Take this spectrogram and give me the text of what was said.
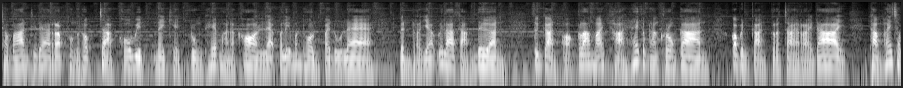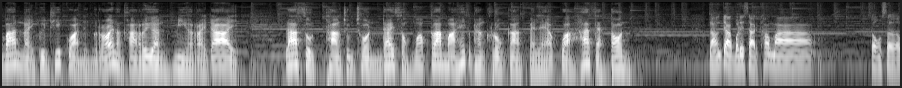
ชาวบ้านที่ได้รับผลกระทบจากโควิด ในเขตกรุงเทพมหานคร และปริมณฑลไปดูแล เป็นระยะเวลา 3 เดือน ซึ่งการเพาะกล้าไม้ขายให้กับทางโครงการ ก็เป็นการกระจายรายได้ ทำให้ชาวบ้านในพื้นที่กว่า 100 หลังคาเรือนมีรายได้ ล่าสุดทางชุมชนได้ส่งมอบกล้าไม้ให้กับทางโครงการไปแล้วกว่า 5 0 0 0 0ต้น หลังจากบริษัทเข้ามาส่งเสริม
